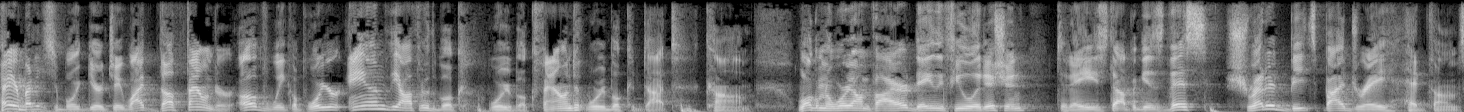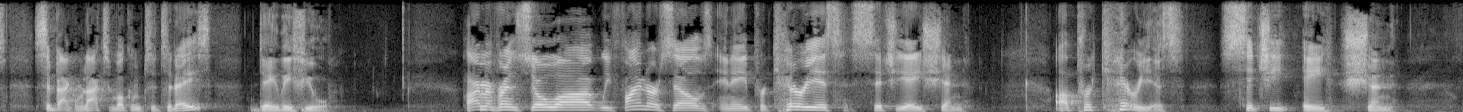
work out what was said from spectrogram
Hey everybody, it's your boy Garrett J. White, the founder of Wake Up Warrior and the author of the book Warrior Book, found at warriorbook.com. Welcome to Warrior on Fire, Daily Fuel Edition. Today's topic is this Shredded Beats by Dre headphones. Sit back and relax, and welcome to today's Daily Fuel. Right, my friends. So uh, we find ourselves in a precarious situation. A precarious situation.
